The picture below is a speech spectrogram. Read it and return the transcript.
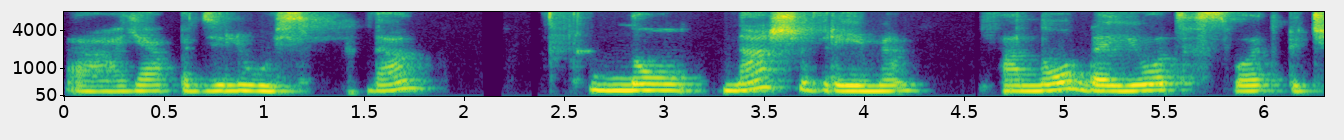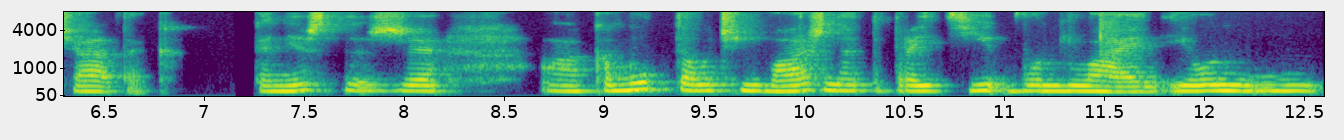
а, я поделюсь. Да? Но наше время, оно дает свой отпечаток. Конечно же, а, кому-то очень важно это пройти в онлайн, и он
